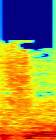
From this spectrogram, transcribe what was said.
Get.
